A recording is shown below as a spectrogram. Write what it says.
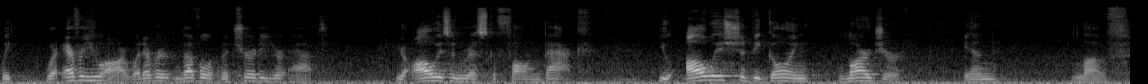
We, wherever you are, whatever level of maturity you're at, you're always in risk of falling back. You always should be going larger in love.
